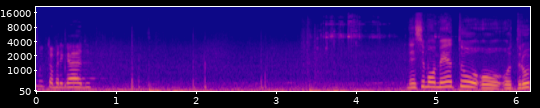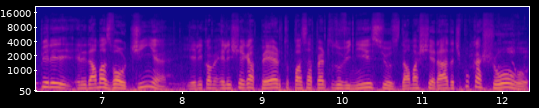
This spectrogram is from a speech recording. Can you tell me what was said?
Muito obrigado. Nesse momento, o, o Drup ele, ele dá umas voltinhas, ele, ele chega perto, passa perto do Vinícius, dá uma cheirada, tipo cachorro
